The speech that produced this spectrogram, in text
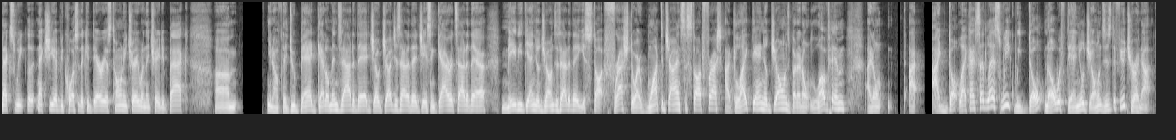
next week, uh, next year because of the Kadarius Toney trade when they traded back. Um, you know, if they do bad, Gettleman's out of there, Joe Judge is out of there, Jason Garrett's out of there, maybe Daniel Jones is out of there. You start fresh. Do I want the Giants to start fresh? I'd like Daniel Jones, but I don't love him. I don't. I don't, like I said last week, we don't know if Daniel Jones is the future or not.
